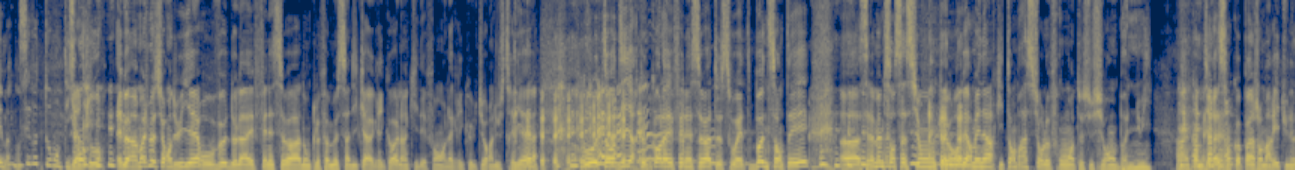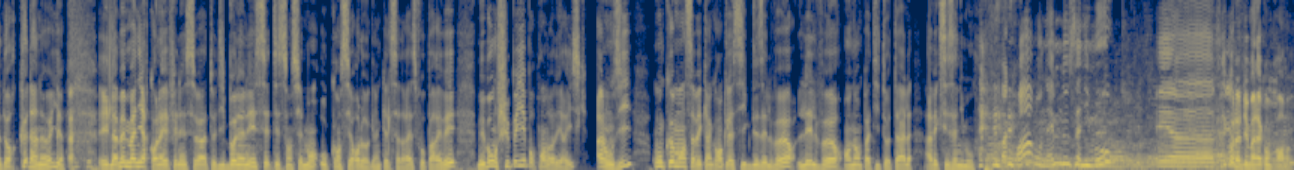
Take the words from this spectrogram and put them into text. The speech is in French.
Et maintenant, c'est votre tour, mon petit C'est gars. mon tour. Eh ben, moi, je me suis rendu hier au vœu de la FNSEA, donc le fameux syndicat agricole hein, qui défend l'agriculture industrielle. Autant dire que quand la FNSEA te souhaite bonne santé, euh, c'est la même sensation que Robert Ménard qui t'embrasse sur le front en te susurrant bonne nuit. Hein, comme dirait son copain Jean-Marie, tu ne dors que d'un œil. Et de la même manière, quand la FNSEA te dit bonne année, c'est essentiellement aux cancérologues hein, qu'elle s'adresse, faut pas rêver. Mais bon, je suis payé pour prendre des risques. Allons-y. On commence avec un grand classique des éleveurs, l'éleveur en empathie totale avec ses animaux. Faut pas croire, on aime nos animaux. Euh, C'est qu'on a du mal à comprendre.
